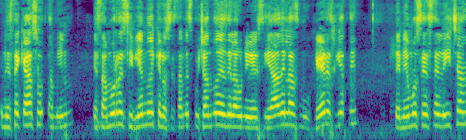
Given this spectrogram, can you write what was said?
en este caso también estamos recibiendo de que los están escuchando desde la Universidad de las Mujeres, fíjate. Tenemos esa dicha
